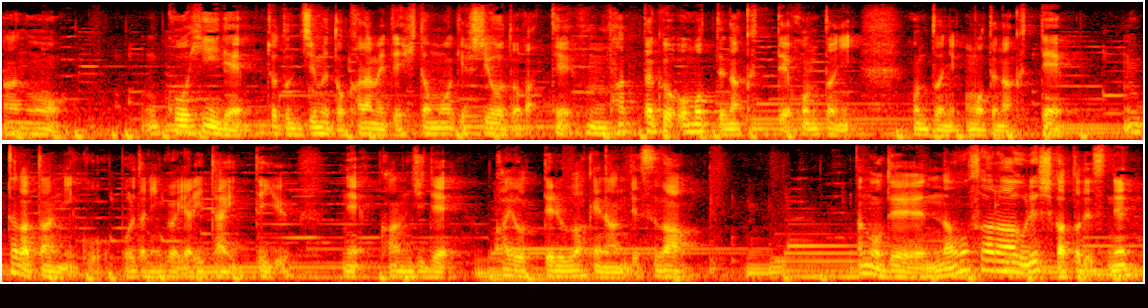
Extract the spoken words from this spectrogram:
あのコーヒーでちょっとジムと絡めて人儲けしようとかって全く思ってなくって本当に本当に思ってなくてただ単にこうボルダリングがやりたいっていうね感じで通ってるわけなんですがなのでなおさら嬉しかったですね。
